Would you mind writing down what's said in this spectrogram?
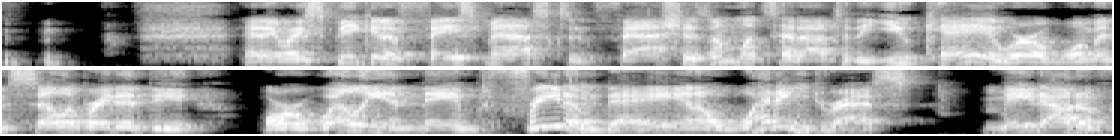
anyway, speaking of face masks and fascism, let's head out to the UK, where a woman celebrated the Orwellian named Freedom Day in a wedding dress made out of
